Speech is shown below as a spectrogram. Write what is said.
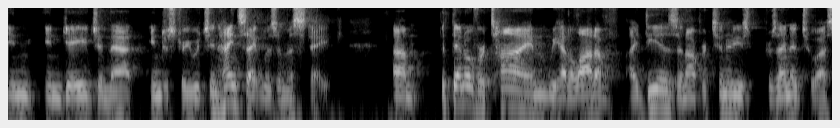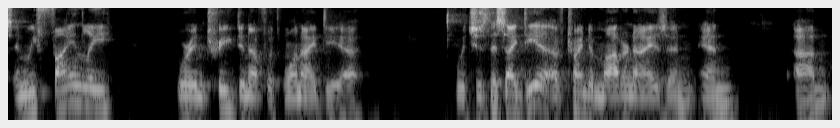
in, engage in that industry, which in hindsight was a mistake. Um, but then over time, we had a lot of ideas and opportunities presented to us. And we finally were intrigued enough with one idea, which is this idea of trying to modernize and, and um,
